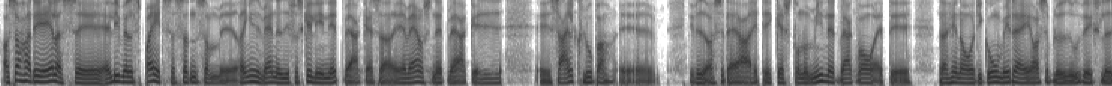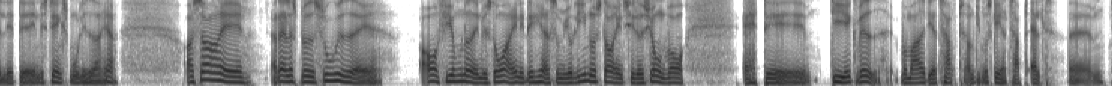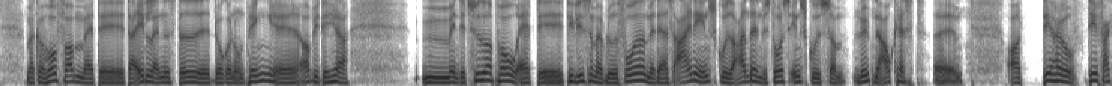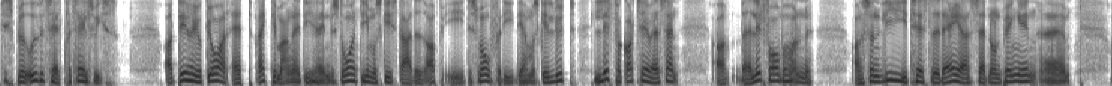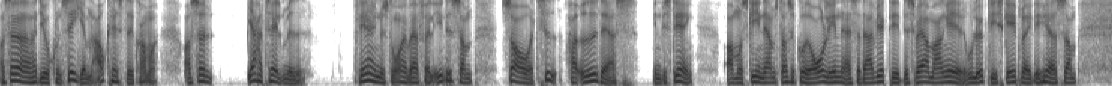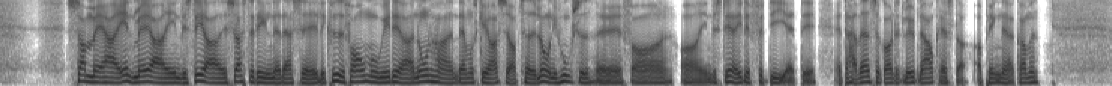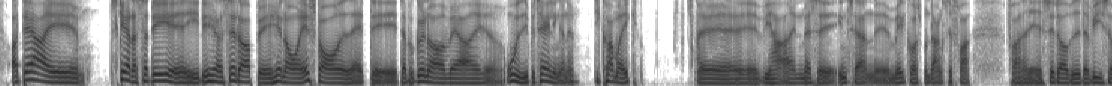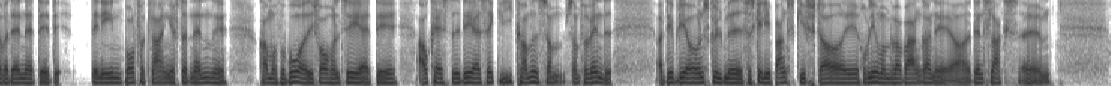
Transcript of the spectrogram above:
Og så har det ellers øh, alligevel spredt sig sådan som øh, ringet i vandet i forskellige netværk, altså erhvervsnetværk, øh, øh, sejlklubber. Øh, vi ved også, at der er et øh, gastronominetværk, hvor at, øh, der hen over de gode middage også er blevet udvekslet lidt øh, investeringsmuligheder her. Og så øh, er der ellers blevet suget øh, over 400 investorer ind i det her, som jo lige nu står i en situation, hvor at øh, de ikke ved, hvor meget de har tabt, om de måske har tabt alt. Øh, man kan håbe for dem, at øh, der et eller andet sted øh, dukker nogle penge øh, op i det her. Men det tyder på, at øh, de ligesom er blevet fodret med deres egne indskud og andre investorers indskud som løbende afkast. Øh, og det, har jo, det er faktisk blevet udbetalt kvartalsvis. Og det har jo gjort, at rigtig mange af de her investorer, de er måske startet op i det små, fordi det har måske lyttet lidt for godt til at være sandt, og været lidt forbeholdende, og sådan lige testet det af og sat nogle penge ind. Øh, og så har de jo kunnet se, jamen afkastet kommer. Og så, jeg har talt med flere investorer i hvert fald i det, som så over tid har øget deres investering, og måske nærmest også er gået all in. Altså, der er virkelig desværre mange ulykkelige skæbner i det her, som, som er endt med at investere størstedelen af deres øh, likvide formue i det, og nogen har endda måske også optaget lån i huset øh, for at investere i det, fordi at, øh, at der har været så godt et løbende afkast, og, og pengene er kommet. Og der øh, sker der så det øh, i det her setup øh, hen over efteråret, at øh, der begynder at være øh, rod i betalingerne. De kommer ikke. Øh, vi har en masse intern øh, mailkorrespondence fra, fra øh, setupet, der viser, hvordan at øh, den ene bortforklaring efter den anden øh, kommer på bordet i forhold til, at øh, afkastet det er altså ikke lige kommet som, som forventet. Og det bliver undskyldt med forskellige bankskift og øh, problemer med bankerne og den slags. Øh,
